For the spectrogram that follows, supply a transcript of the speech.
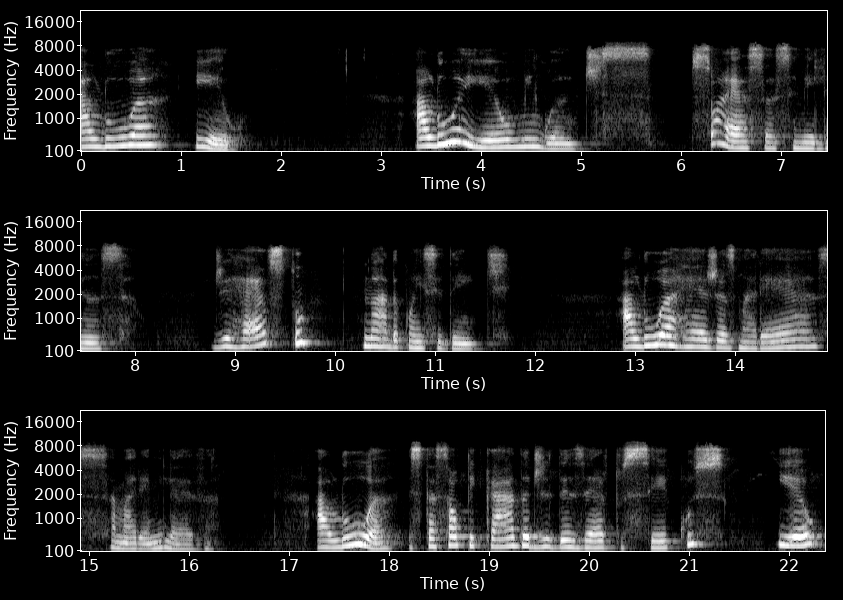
A lua e eu. A lua e eu minguantes. Só essa semelhança. De resto, nada coincidente. A lua rege as marés, a maré me leva. A lua está salpicada de desertos secos e eu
